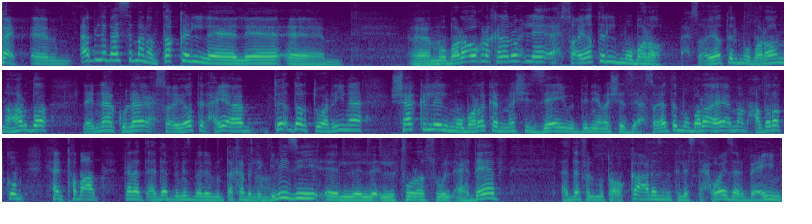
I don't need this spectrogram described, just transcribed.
طيب قبل بس ما ننتقل ل آم، مباراة أخرى خلينا نروح لإحصائيات المباراة. إحصائيات المباراة النهاردة لأنها كلها إحصائيات الحقيقة تقدر تورينا شكل المباراة كان ماشي إزاي والدنيا ماشية إزاي. إحصائيات المباراة هي أمام حضراتكم. يعني طبعا ثلاث أهداف بالنسبة للمنتخب الإنجليزي ال- ال- الفرص والأهداف. الأهداف المتوقعة نسبة الاستحواذ 40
